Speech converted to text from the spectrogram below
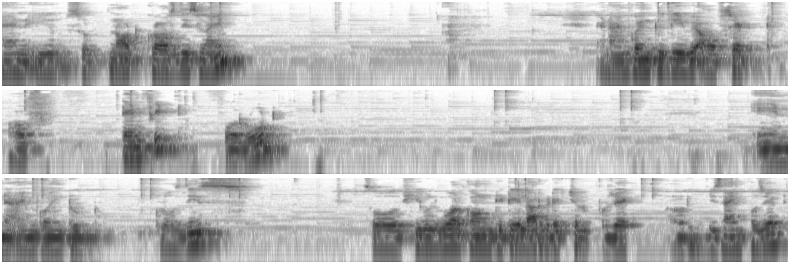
And you should not cross this line. And I'm going to give a offset of 10 feet for road. And I'm going to close this so if you will work on detail architectural project or design project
